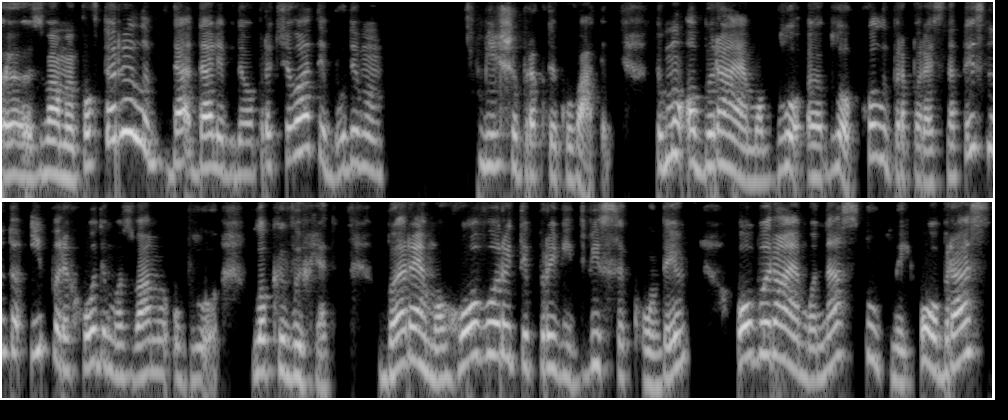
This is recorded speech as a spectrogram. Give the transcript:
е, з вами повторили, да, далі будемо працювати, будемо. Більше практикувати. Тому обираємо блок, е, коли прапорець натиснуто, і переходимо з вами у блоки вигляд. Беремо говорити привіт 2 секунди, обираємо наступний образ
